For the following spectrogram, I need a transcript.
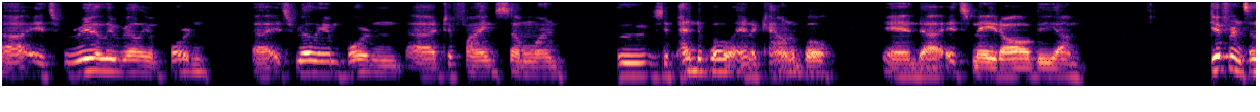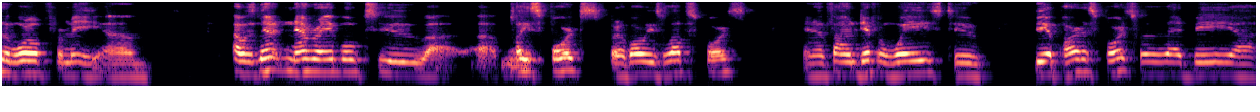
uh, it's really, really important. Uh, it's really important uh, to find someone who's dependable and accountable. And uh, it's made all the um, difference in the world for me. Um, I was ne- never able to uh, uh, play sports, but I've always loved sports. And I've found different ways to be a part of sports, whether that be uh,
